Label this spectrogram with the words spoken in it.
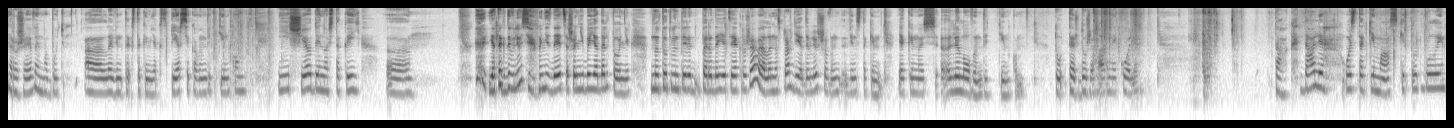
рожевий, мабуть, але він з таким, як з персиковим відтінком. І ще один ось такий. Е... Я так дивлюся, мені здається, що ніби я дальтонік. Ну тут він передається як рожевий, але насправді я дивлюсь, що він, він з таким якимось е, ліловим відтінком. Тут теж дуже гарний колір. Так, далі ось такі маски тут були.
